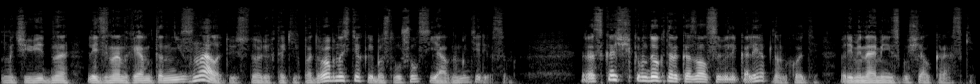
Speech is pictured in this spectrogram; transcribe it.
Очевидно, лейтенант Хэмптон не знал эту историю в таких подробностях, ибо слушал с явным интересом. Рассказчиком доктор оказался великолепным, хоть временами и сгущал краски.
